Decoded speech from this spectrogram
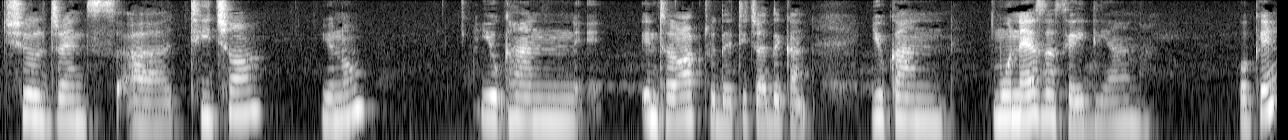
children's uh, teacher you know? You can interact with the teacher. They can you can munaweza saidiana okay?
